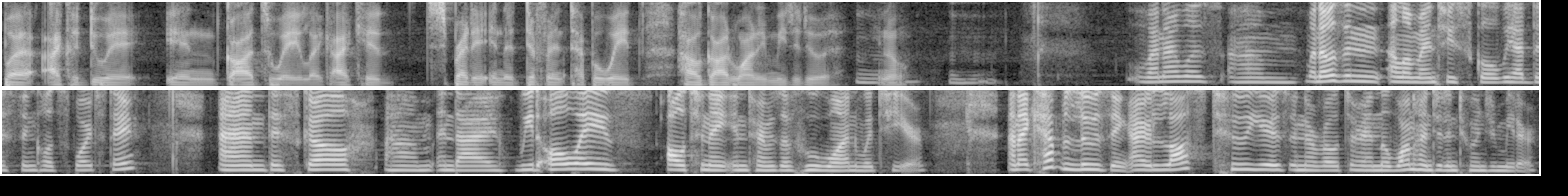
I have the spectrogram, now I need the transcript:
but I could do it in God's way. Like I could spread it in a different type of way, how God wanted me to do it. You know. Mm-hmm. Mm-hmm. When I was um, when I was in elementary school, we had this thing called sports day, and this girl um, and I we'd always alternate in terms of who won which year, and I kept losing. I lost two years in a row to her in the 100 and 200 meter.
